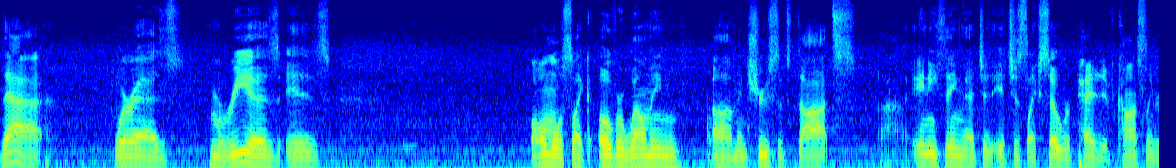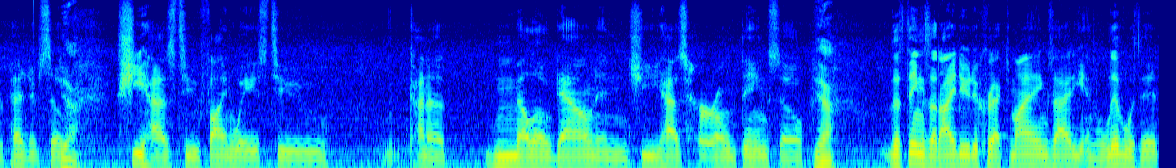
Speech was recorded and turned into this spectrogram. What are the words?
that, whereas Maria's is almost like overwhelming, um, intrusive thoughts. Uh, anything that just, it's just like so repetitive, constantly repetitive. So Yeah. she has to find ways to kind of mellow down, and she has her own thing. So Yeah. the things that I do to correct my anxiety and live with it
